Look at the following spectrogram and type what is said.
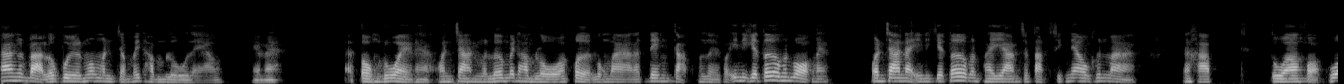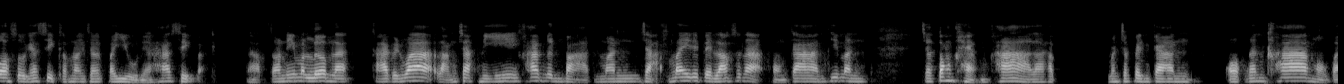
ค่าเงินบาทเราคุยกันว่ามันจะไม่ทำโลแล้วเห็นไหมแต่ตรงด้วยนะฮะวันจันทร์มันเริ่มไม่ทำโลแล้วเปิดลงมาแล้วเด้งกลับมาเลยเพราะอินดิเคเตอร์มันบอกไงวันจันทร์อะอินดิเคเตอร์มันพยายามจะตัดสัญญาณขึ้นมานะครับ ตัวของพวกโซแกสิกกำลังจะไปอยู่เหนือห้าสิบอะนะครับตอนนี้มันเริ่มแล้วกลายเป็นว่าหลังจากนี้ค่าเงินบาทมันจะไม่ได้เป็นลักษณะของการที่มันจะต้องแข็งค่าแล้วครับ มันจะเป็นการออกด้านข้างออกไป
